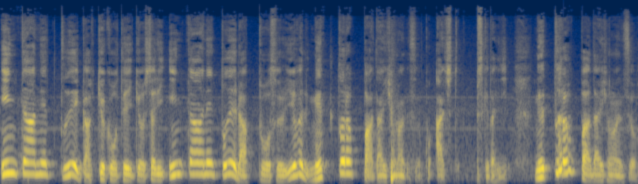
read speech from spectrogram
インターネットで楽曲を提供したりインターネットでラップをするいわゆるネットラッパー代表なんですよ。こあちょっとぶつけた肘ネットラッパー代表なんですよ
